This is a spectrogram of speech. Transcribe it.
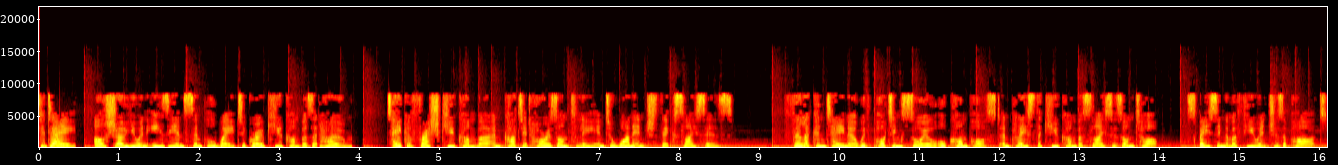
Today, I'll show you an easy and simple way to grow cucumbers at home. Take a fresh cucumber and cut it horizontally into 1 inch thick slices. Fill a container with potting soil or compost and place the cucumber slices on top, spacing them a few inches apart.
